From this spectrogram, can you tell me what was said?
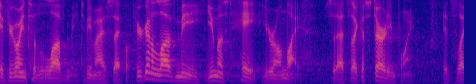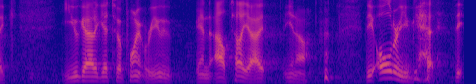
if you're going to love me, to be my disciple. If you're going to love me, you must hate your own life. So that's like a starting point. It's like you got to get to a point where you, and I'll tell you, I, you know, the older you get, the,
